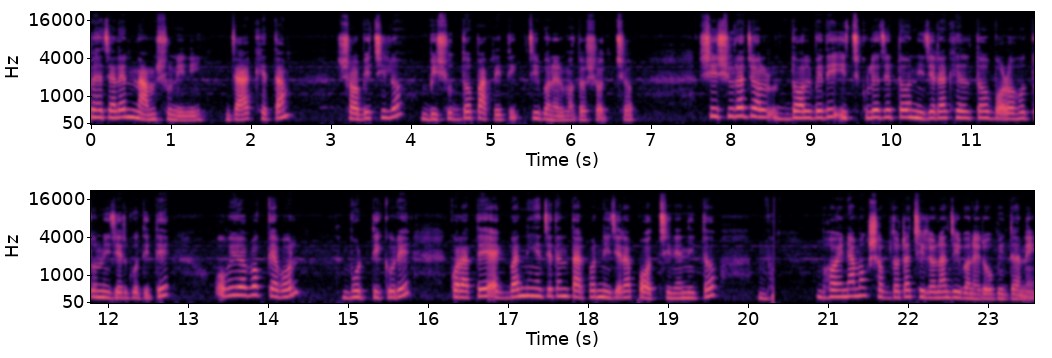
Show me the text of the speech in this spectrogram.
ভেজালের নাম শুনিনি। যা খেতাম, সবই ছিল বিশুদ্ধ প্রাকৃতিক জীবনের মতো স্বচ্ছ। শিশুরা জল, দল বেঁধে স্কুলে যেত, নিজেরা খেলতো, বড় হতো নিজের গতিতে। অভিভাবক কেবল ভর্তি করে করাতে একবার নিয়ে যেতেন, তারপর নিজেরা পথ চিনে নিত। ভয় নামক শব্দটা ছিল না জীবনের অভিধানে।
